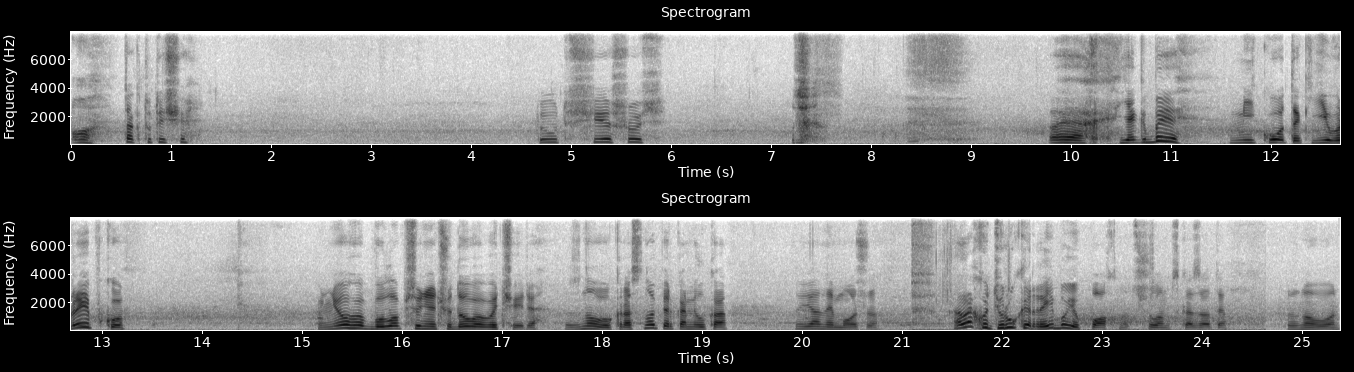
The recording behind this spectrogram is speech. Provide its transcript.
О, так тут іще. Тут ще щось. Ех, якби мій котик їв рибку, у нього була б сьогодні чудова вечеря. Знову краснопірка мілка, ну я не можу. Але хоч руки рибою пахнуть, що вам сказати. Знову он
